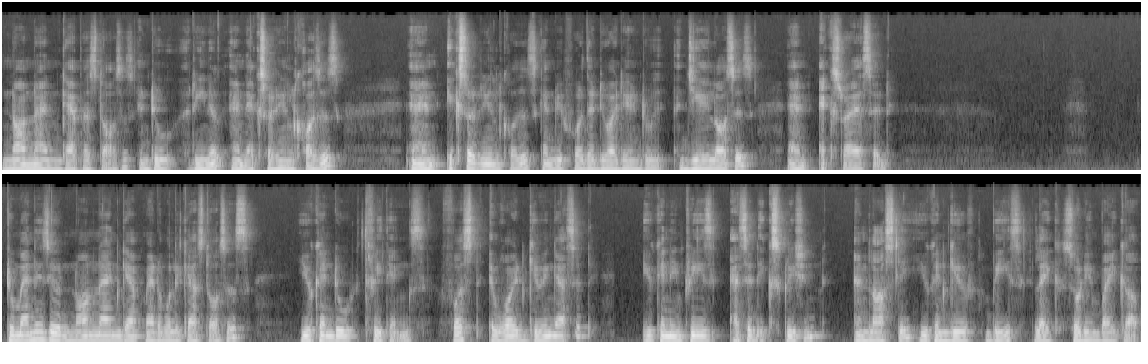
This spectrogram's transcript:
non-anion gap acidosis into renal and extrarenal causes. And extrarenal causes can be further divided into GI losses and extra acid. To manage your non-anion gap metabolic acidosis, you can do three things. First, avoid giving acid. You can increase acid excretion. And lastly, you can give base like sodium bicarb.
